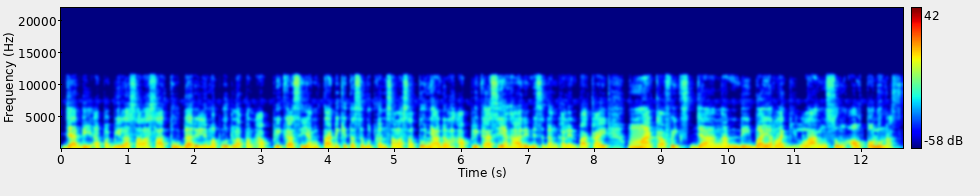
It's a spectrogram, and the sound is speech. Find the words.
Jadi apabila salah satu dari 58 aplikasi yang tadi kita sebutkan salah satunya adalah aplikasi yang hari ini sedang kalian pakai, maka fix jangan dibayar lagi, langsung auto lunas.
